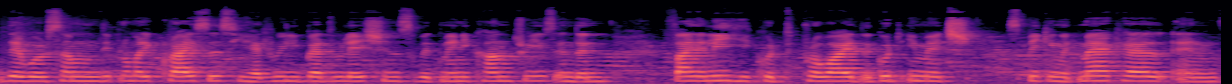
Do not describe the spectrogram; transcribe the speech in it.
there were some diplomatic crises he had really bad relations with many countries and then finally he could provide a good image speaking with Merkel and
